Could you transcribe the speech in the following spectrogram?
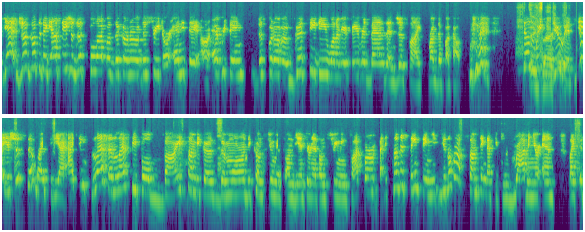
yeah, just go to the gas station, just pull up at the corner of the street or anything or everything. Just put up a good CD, one of your favorite bands, and just like rock the fuck out. still the way to do it. Yeah, you should still buy CD. I, I think less and less people buy some because the more they consume it on the internet, on streaming platform. But it's not the same thing. You, you don't have something that you can grab in your hand like a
